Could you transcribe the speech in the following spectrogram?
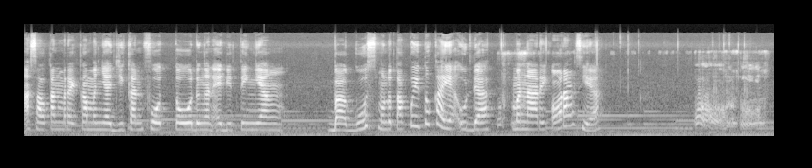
asalkan mereka menyajikan foto dengan editing yang bagus menurut aku itu kayak udah menarik orang sih ya. Oh betul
